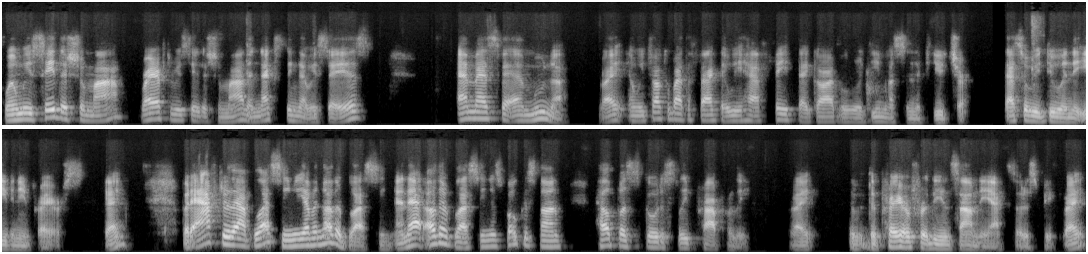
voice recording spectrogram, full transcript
when we say the Shema, right after we say the Shema, the next thing that we say is Emes ve'emuna, right? And we talk about the fact that we have faith that God will redeem us in the future. That's what we do in the evening prayers, okay? But after that blessing, we have another blessing. And that other blessing is focused on help us go to sleep properly, right? The, the prayer for the insomniac, so to speak, right?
